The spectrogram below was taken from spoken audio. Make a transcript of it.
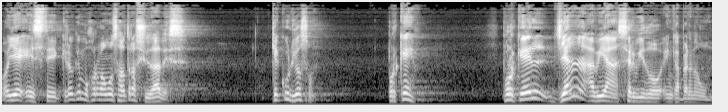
Oye, este, creo que mejor vamos a otras ciudades. Qué curioso. ¿Por qué? Porque él ya había servido en Capernaum,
